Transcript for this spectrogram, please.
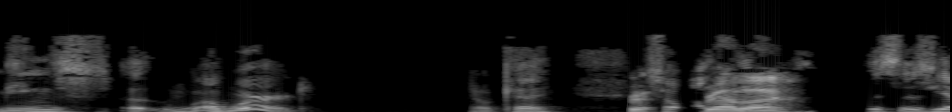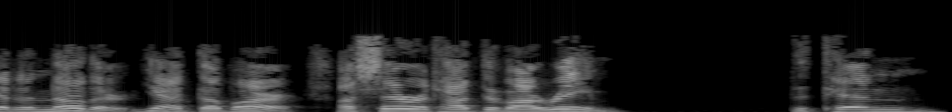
means a, a word. Okay. So Rabbi? This is yet another, yeah, davar, aseret ha-davarim, the ten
